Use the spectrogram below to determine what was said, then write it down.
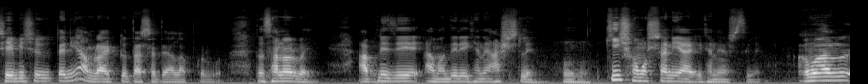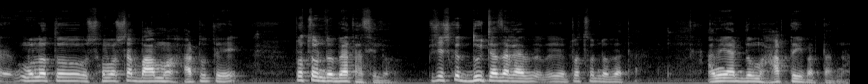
সেই বিষয়টা নিয়ে আমরা একটু তার সাথে আলাপ করব। তো সানোয়ার ভাই আপনি যে আমাদের এখানে আসলেন কি সমস্যা নিয়ে এখানে আসছিলেন? আমার মূলত সমস্যা বাম হাঁটুতে প্রচণ্ড ব্যথা ছিল। বিশেষ করে দুইটা জায়গায় প্রচণ্ড ব্যথা। আমি একদম হাঁটতেই পারতাম না।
